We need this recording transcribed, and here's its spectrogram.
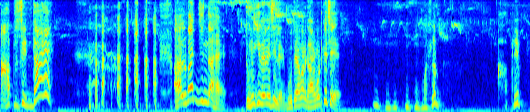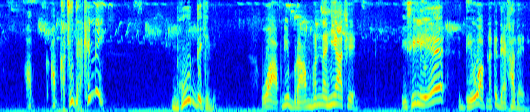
আপ জিন্দা হ্যাঁ আলবাত জিন্দা হ্যাঁ তুমি কি ভেবেছিলে ভূতে আমার ঘাড় মটকেছে? মতলব আপনি আপ কিছু দেখেননি? ভূত দেখিনি। ও আপনি ব্রাহ্মণ নাহি আছেন। ইসিলিয়ে দেও আপনাকে দেখা দেয়নি।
